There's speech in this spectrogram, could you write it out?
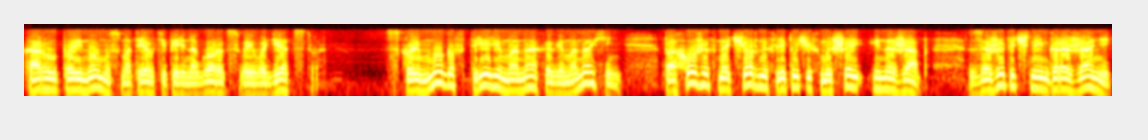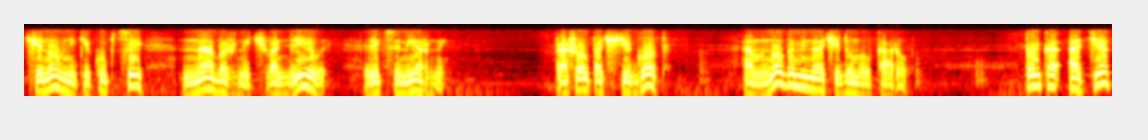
Карл по-иному смотрел теперь на город своего детства. Сколь много в Трире монахов и монахинь, похожих на черных летучих мышей и на жаб, зажиточные горожане, чиновники, купцы, набожны, чванливы, лицемерны. Прошел почти год — о многом иначе думал Карл. Только отец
